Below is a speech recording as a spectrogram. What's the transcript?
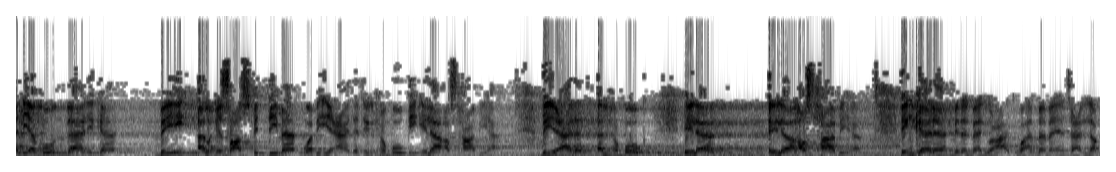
أن يكون ذلك بالقصاص في الدماء وبإعادة الحقوق إلى أصحابها. بإعادة الحقوق إلى إلى أصحابها. إن كان من المال يعاد وأما ما يتعلق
